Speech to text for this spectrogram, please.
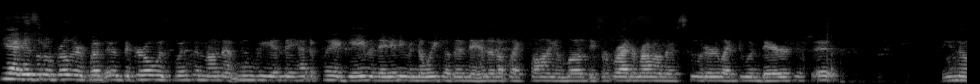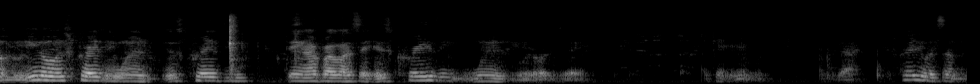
Rush or Frankel? something. Yeah, his little brother, but uh, the girl was with him on that movie, and they had to play a game, and they didn't even know each other, and they ended up like falling in love. They were riding around on their scooter, like doing dares and shit. You know, you know, it's crazy when it's crazy. Thing I forgot about to say. It's crazy when what was I to say? I can't remember. I forgot. It's crazy when something.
